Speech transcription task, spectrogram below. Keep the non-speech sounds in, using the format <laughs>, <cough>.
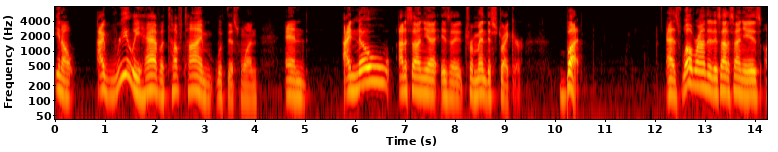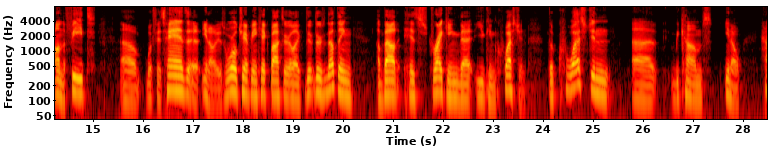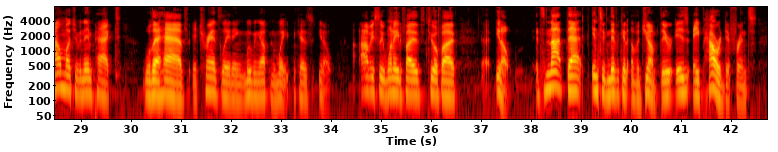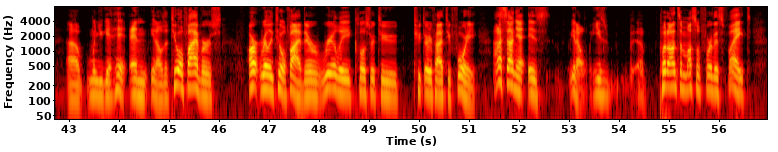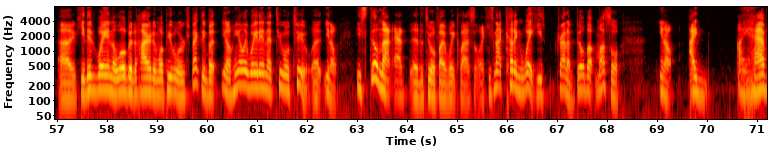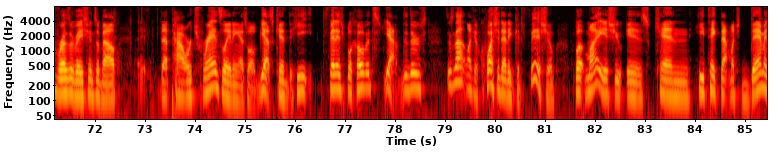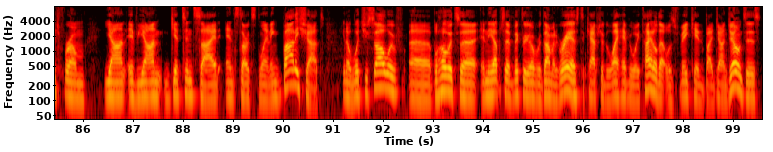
You know, I really have a tough time with this one, and I know Adesanya is a tremendous striker, but as well rounded as Adesanya is on the feet, uh, with his hands, uh, you know, he's world champion kickboxer. Like, there, there's nothing about his striking that you can question. The question uh, becomes, you know, how much of an impact will that have in translating moving up in weight? Because, you know, obviously 185, 205, uh, you know, it's not that insignificant of a jump. There is a power difference uh, when you get hit. And, you know, the 205ers aren't really 205. They're really closer to 235, 240. Adesanya is, you know, he's uh, put on some muscle for this fight. Uh, he did weigh in a little bit higher than what people were expecting, but, you know, he only weighed in at 202. Uh, you know, he's still not at uh, the 205 weight class. Like, he's not cutting weight. He's trying to build up muscle. You know, I I have reservations about that power translating as well. Yes, could he finish Blachowicz? Yeah, there's there's not like a question that he could finish him, but my issue is can he take that much damage from Jan if Jan gets inside and starts landing body shots? You know, what you saw with uh, uh, in the upset victory over Dominic Reyes to capture the light heavyweight title that was vacated by John Jones is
